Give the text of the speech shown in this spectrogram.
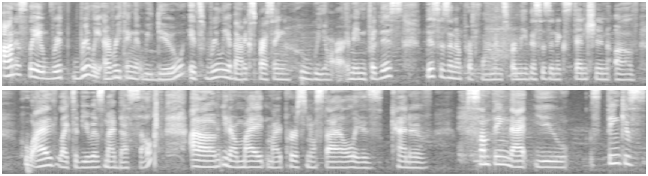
Honestly, with really everything that we do, it's really about expressing who we are. I mean, for this, this isn't a performance for me. This is an extension of who I like to view as my best self. Um, you know, my my personal style is kind of something that you think is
